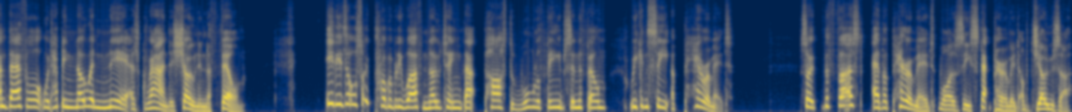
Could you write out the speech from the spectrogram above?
and therefore would have been nowhere near as grand as shown in the film. It is also probably worth noting that past the wall of Thebes in the film, we can see a pyramid. So, the first ever pyramid was the step pyramid of Djoser,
